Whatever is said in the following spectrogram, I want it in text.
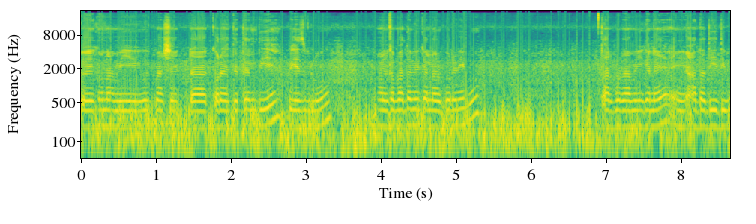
তো এখন আমি ওই পাশে একটা কড়াইতে তেল দিয়ে পেঁয়াজগুলো হালকা বাদামি কালার করে নিব। তারপর আমি এখানে আদা দিয়ে দিব।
